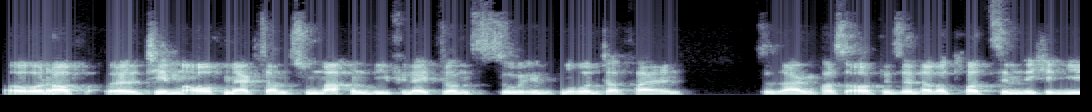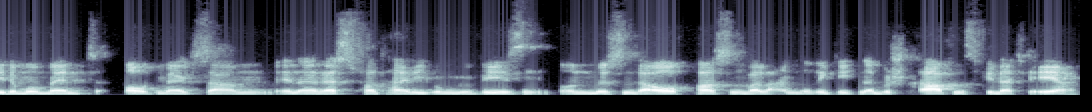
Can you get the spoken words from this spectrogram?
oder auf äh, Themen aufmerksam zu machen, die vielleicht sonst so hinten runterfallen. Zu sagen, pass auf, wir sind aber trotzdem nicht in jedem Moment aufmerksam in der Restverteidigung gewesen und müssen da aufpassen, weil andere Gegner bestrafen es vielleicht eher.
